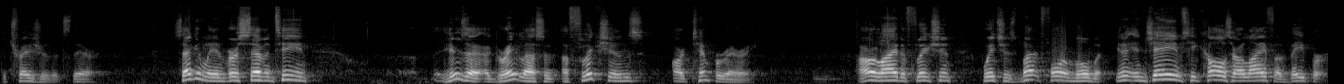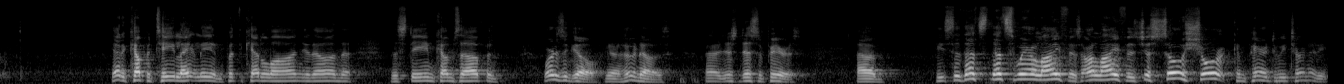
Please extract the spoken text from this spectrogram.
the treasure that's there. Secondly, in verse 17, here's a, great lesson afflictions are temporary. Our light affliction, which is but for a moment. You know, in James, he calls our life a vapor. You had a cup of tea lately and put the kettle on, you know, and the, the steam comes up, and where does it go? You know, who knows? Uh, it just disappears. Uh, he said that's, that's where life is. Our life is just so short compared to eternity.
